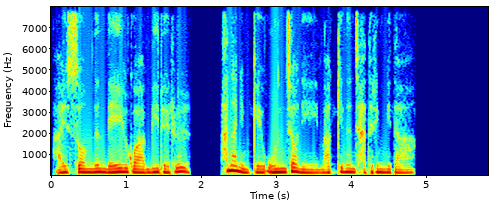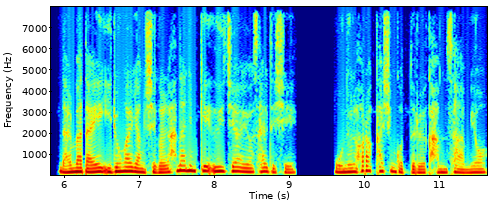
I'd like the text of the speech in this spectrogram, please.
알 수 없는 내일과 미래를 하나님께 온전히 맡기는 자들입니다. 날마다의 일용할 양식을 하나님께 의지하여 살듯이 오늘 허락하신 것들을 감사하며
